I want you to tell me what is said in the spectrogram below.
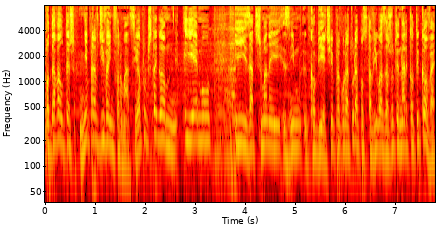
Podawał też nieprawdziwe informacje. Oprócz tego jemu i zatrzymanej z nim kobiecie prokuratura postawiła zarzuty narkotykowe.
